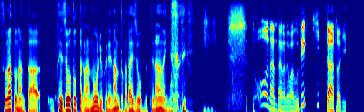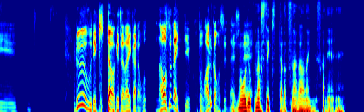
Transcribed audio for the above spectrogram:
その後なんか、手錠を取ったから能力でなんとか大丈夫ってならないんですかね。どうなんだろうね。まあ、腕切った後に、ルームで切ったわけじゃないからお直せないっていうこともあるかもしれないし、ね。能力なしで切ったら繋がらないんですかね。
